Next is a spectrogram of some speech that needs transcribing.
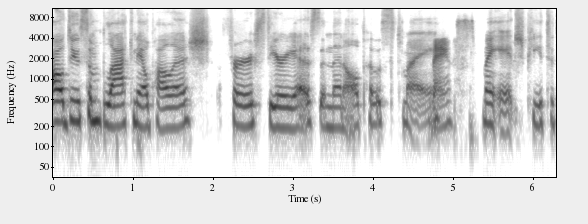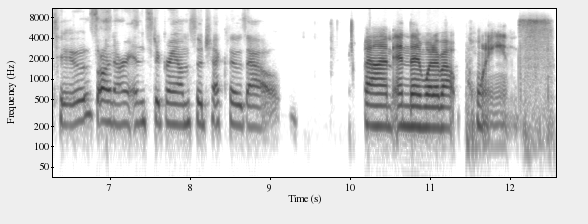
I'll do some black nail polish for Sirius, and then I'll post my Nice. my HP tattoos on our Instagram. So check those out. Um, and then what about points?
